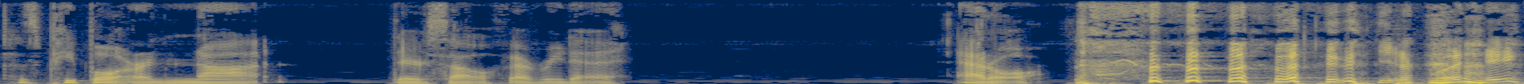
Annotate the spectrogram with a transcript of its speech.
because people are not their self every day. At all. You're like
